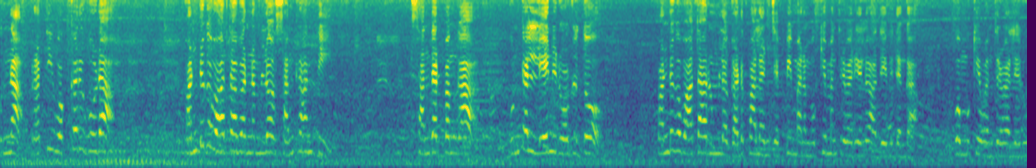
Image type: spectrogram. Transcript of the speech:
ఉన్న ప్రతి ఒక్కరు కూడా పండుగ వాతావరణంలో సంక్రాంతి సందర్భంగా గుంటలు లేని రోడ్లతో పండుగ వాతావరణంలో గడపాలని చెప్పి మన ముఖ్యమంత్రి వర్యులు అదేవిధంగా ఉప ముఖ్యమంత్రి వర్యులు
